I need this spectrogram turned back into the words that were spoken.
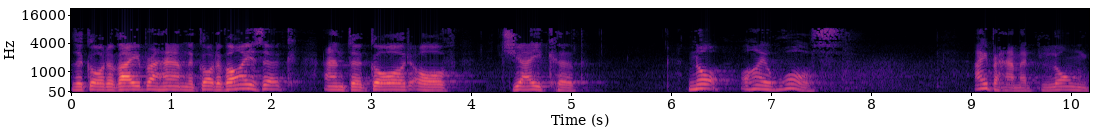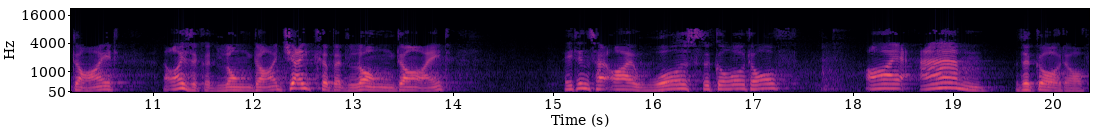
the God of Abraham, the God of Isaac, and the God of Jacob. Not I was. Abraham had long died. Isaac had long died. Jacob had long died. He didn't say, I was the God of. I am the God of.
